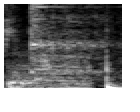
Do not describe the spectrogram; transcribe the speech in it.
Coffee.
